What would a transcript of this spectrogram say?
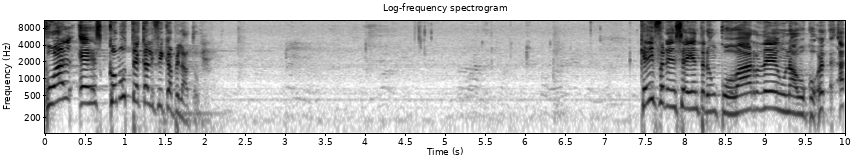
¿Cuál es, cómo usted califica a Pilato? ¿Qué diferencia hay entre un cobarde, un Nabucodonosor? Eh,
